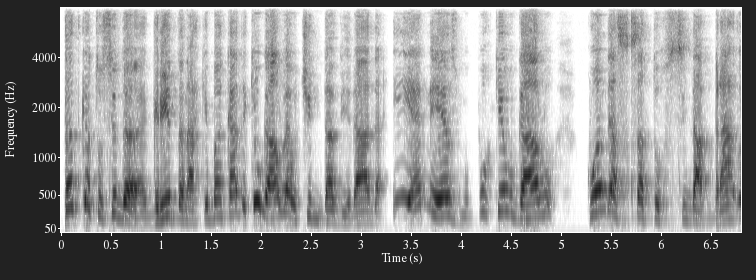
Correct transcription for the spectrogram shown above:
Tanto que a torcida grita na arquibancada que o Galo é o time da virada. E é mesmo, porque o Galo, quando essa torcida abraça,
